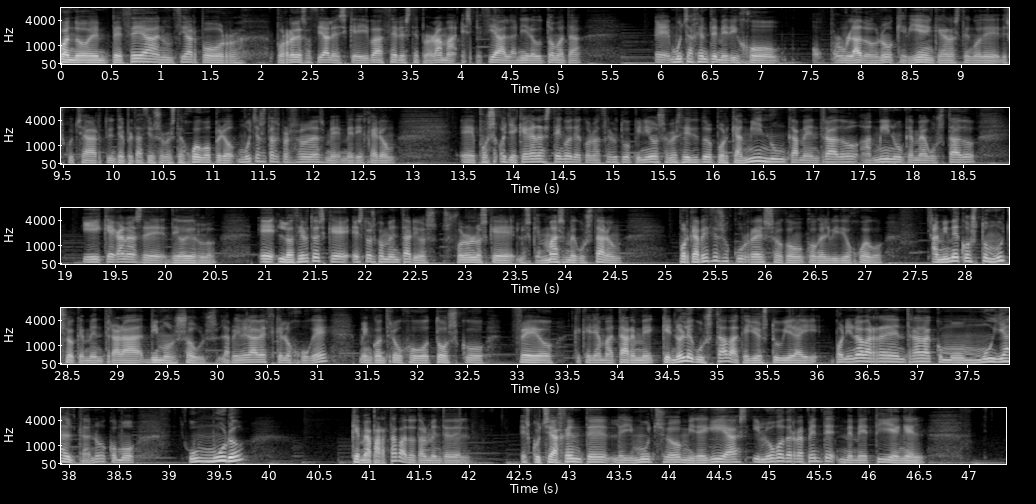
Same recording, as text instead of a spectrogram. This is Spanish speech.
Cuando empecé a anunciar por, redes sociales que iba a hacer este programa especial a Nier Automata, eh, mucha gente me dijo, oh, por un lado, ¿no? Qué bien, qué ganas tengo de, escuchar tu interpretación sobre este juego, pero muchas otras personas me, dijeron, eh, pues oye, qué ganas tengo de conocer tu opinión sobre este título porque a mí nunca me ha entrado, a mí nunca me ha gustado y qué ganas de, oírlo. Eh, lo cierto es que estos comentarios fueron los que, más me gustaron, porque a veces ocurre eso con el videojuego. A mí me costó mucho que me entrara Demon Souls. La primera vez que lo jugué me encontré un juego tosco, feo, que quería matarme, que no le gustaba que yo estuviera ahí. Ponía una barrera de entrada como muy alta, ¿no? Como un muro que me apartaba totalmente de él. Escuché a gente, leí mucho, miré guías y luego de repente me metí en él.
